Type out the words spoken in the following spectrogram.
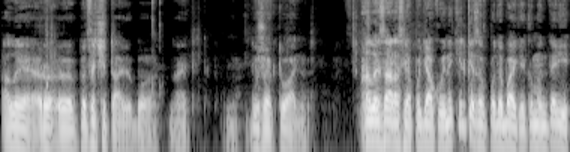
але е, зачитаю, бо знаєте, дуже актуально. Але зараз я подякую не тільки за вподобайки, коментарі,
